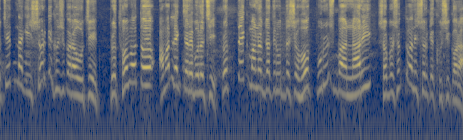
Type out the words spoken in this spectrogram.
উচিত, নাকি ঈশ্বরকে খুশি করা উচিত? প্রথমত আমার লেকচারে বলেছি, প্রত্যেক মানব জাতির উদ্দেশ্য হোক, পুরুষ বা নারী, সর্বশক্তিমান ঈশ্বরকে খুশি করা।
